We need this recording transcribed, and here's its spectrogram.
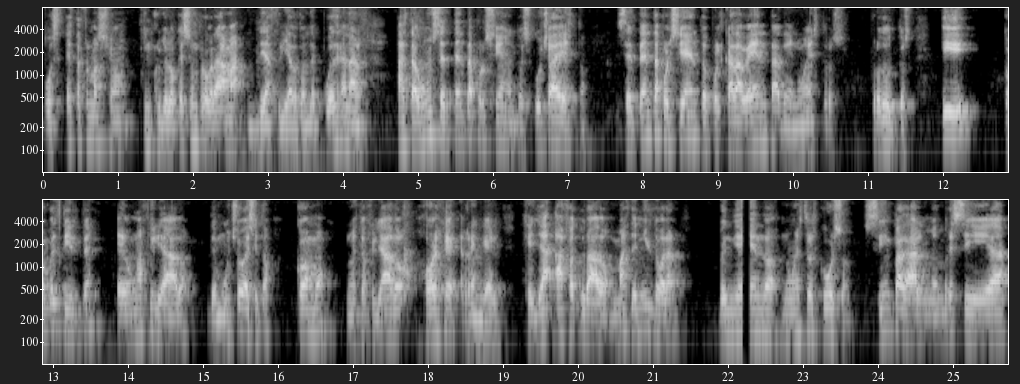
pues esta formación incluye lo que es un programa de afiliados donde puedes ganar hasta un 70%, escucha esto, 70% por cada venta de nuestros productos y convertirte en un afiliado de mucho éxito como nuestro afiliado Jorge Rengel, que ya ha facturado más de mil dólares vendiendo nuestros cursos sin pagar membresía,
